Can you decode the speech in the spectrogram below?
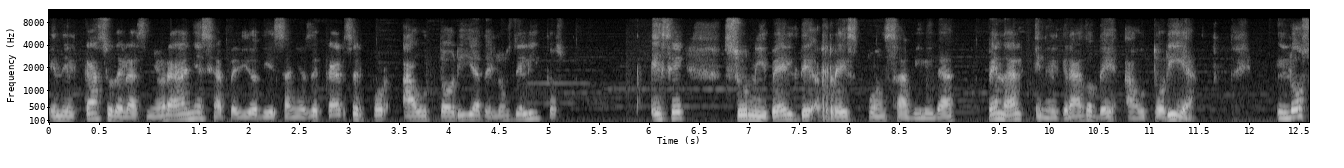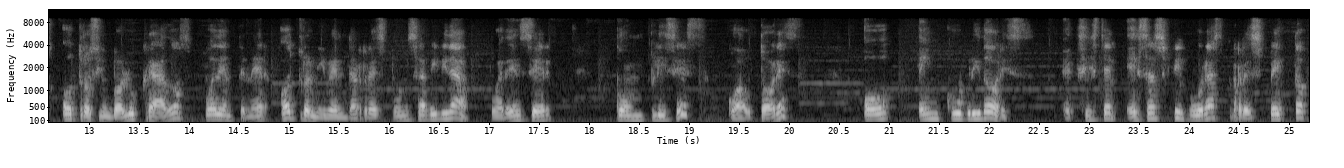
en el caso de la señora Áñez se ha pedido 10 años de cárcel por autoría de los delitos. Ese su nivel de responsabilidad penal en el grado de autoría. Los otros involucrados pueden tener otro nivel de responsabilidad. Pueden ser cómplices, coautores o encubridores. Existen esas figuras respecto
